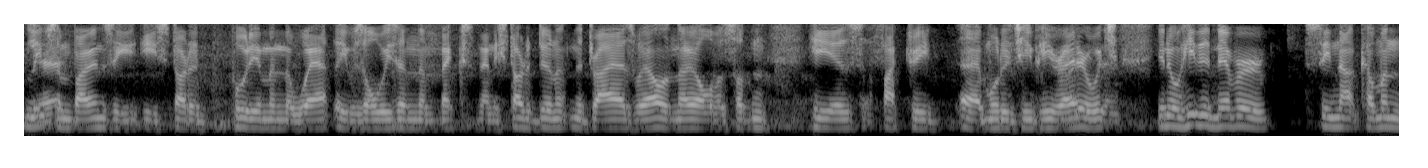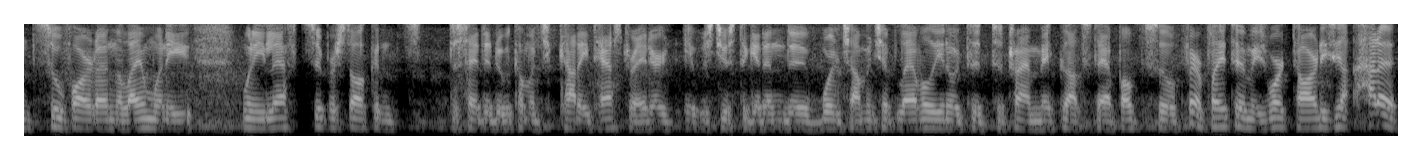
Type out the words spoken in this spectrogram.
leaps Yeah. and bounds. He, he started podium in the wet. He was always in the mix, and then he started doing it in the dry as well. And now all of a sudden, he is a factory uh, MotoGP rider, which you know he did never seen that coming so far down the line when he when he left Superstock and decided to become a Ducati test rider. It was just to get into World Championship level, you know, to, to try and make that step up. So fair play to him. He's worked hard. He's had to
